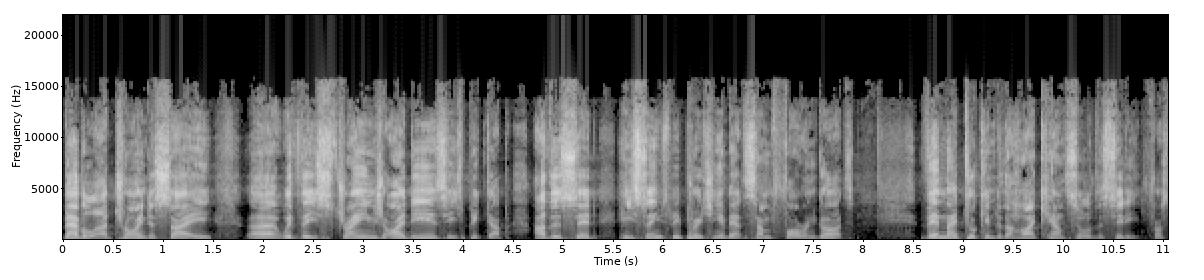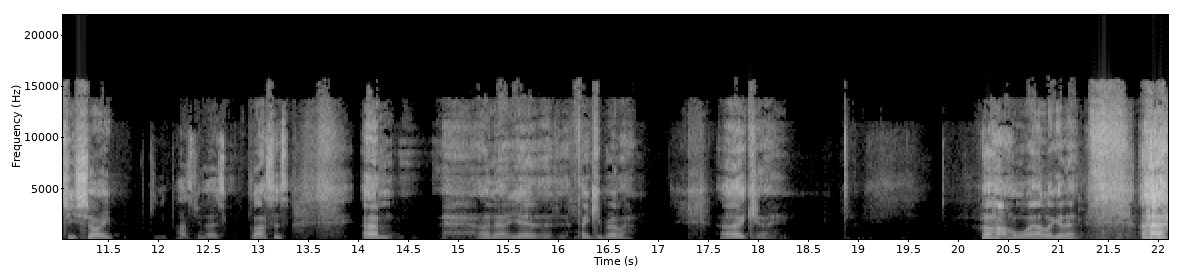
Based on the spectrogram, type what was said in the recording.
babbler trying to say uh, with these strange ideas he's picked up? Others said, He seems to be preaching about some foreign gods. Then they took him to the high council of the city. Frosty, sorry, can you pass me those glasses? Um, I know, yeah, thank you, brother. Okay. Oh, wow, look at that.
